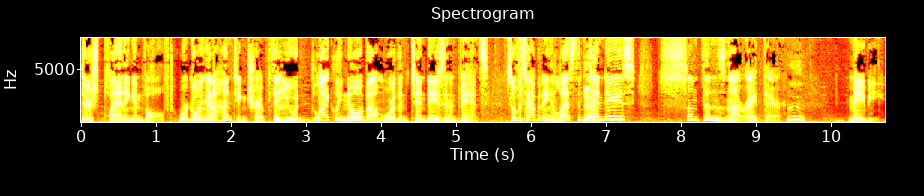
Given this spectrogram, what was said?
there's planning involved. We're going on a hunting trip that Hmm. you would likely know about more than 10 days in advance. So if it's happening in less than Yeah. 10 days, something's not right there. Maybe.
